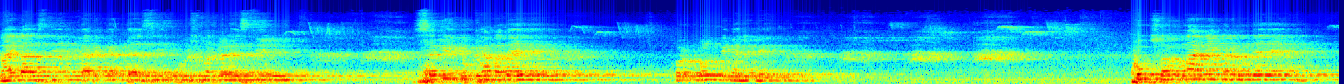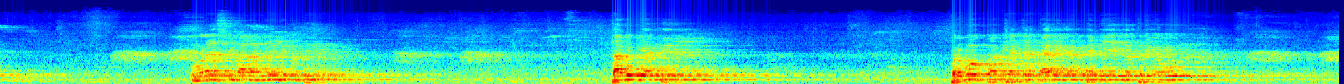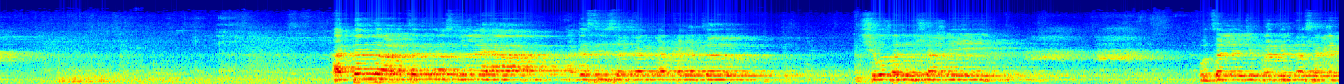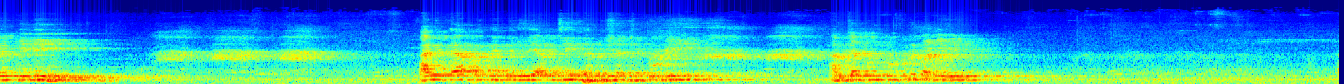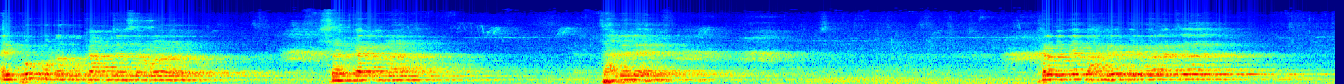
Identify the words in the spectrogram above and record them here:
महिला असतील कार्यकर्ते असतील पुरुष मंडळी असतील सगळी दुःखामध्ये होरपळून निघालेले खूप स्वप्न आणि खरं म्हणजे वराशी बाळगलेली होती. तालुक्यातील प्रमुख पक्षाच्या कार्यकर्त्यांनी एकत्र येऊन अत्यंत अडचणीत असलेल्या ह्या अगस्ती सरकार कारखान्याचं शिवधनुष्य आम्ही उचलण्याची प्रतिज्ञा सगळ्यांनी केली. आणि त्या प्रतिज्ञेतली आमची धनुष्याची डोरी आमच्यातून तुटून पडली आणि खूप मोठं दुःख आमच्या सर्व सहकाऱ्यांना झालेलं आहे. खरं म्हणजे भांगरे परिवाराचं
